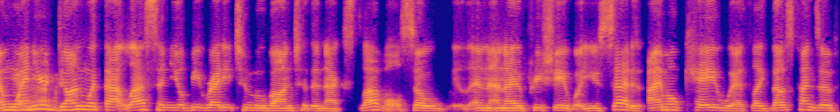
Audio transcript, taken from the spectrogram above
And yeah. when you're done with that lesson, you'll be ready to move on to the next level. So, and, and I appreciate what you said. I'm okay with like those kinds of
